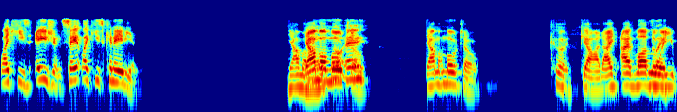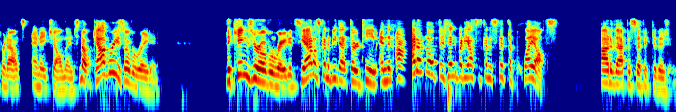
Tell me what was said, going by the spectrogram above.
like he's Asian. Say it like he's Canadian. Yamamoto. Yamamoto. eh? Yamamoto. Good God. I, I love the way you pronounce NHL names. No, Calgary is overrated. The Kings are overrated. Seattle's going to be that third team. And then I, I don't know if there's anybody else that's going to sniff the playoffs out of that Pacific Division.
